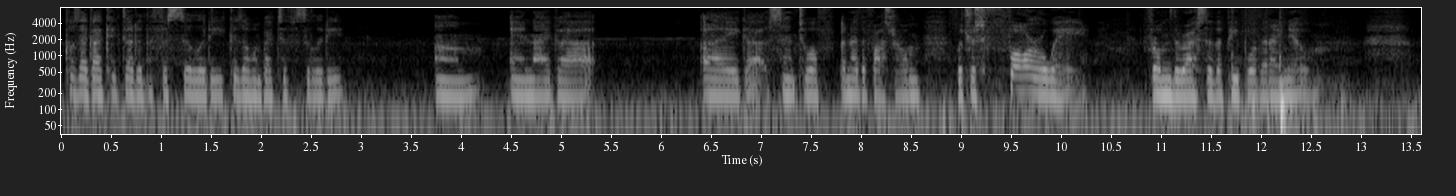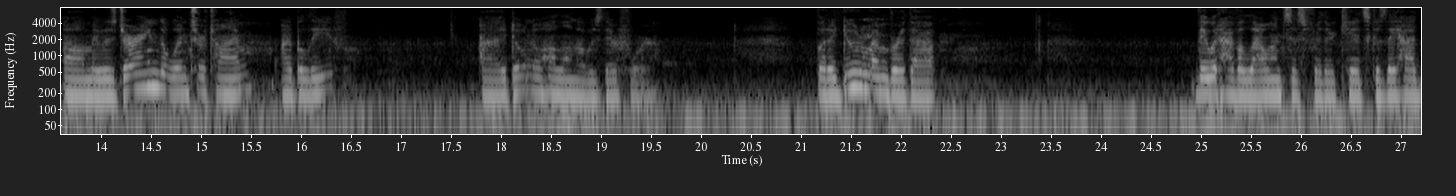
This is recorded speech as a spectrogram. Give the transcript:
because I got kicked out of the facility because I went back to the facility. Um, and I got I got sent to another foster home, which was far away from the rest of the people that I knew. Um, it was during the winter time, I believe. I don't know how long I was there for. But I do remember that they would have allowances for their kids because they had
